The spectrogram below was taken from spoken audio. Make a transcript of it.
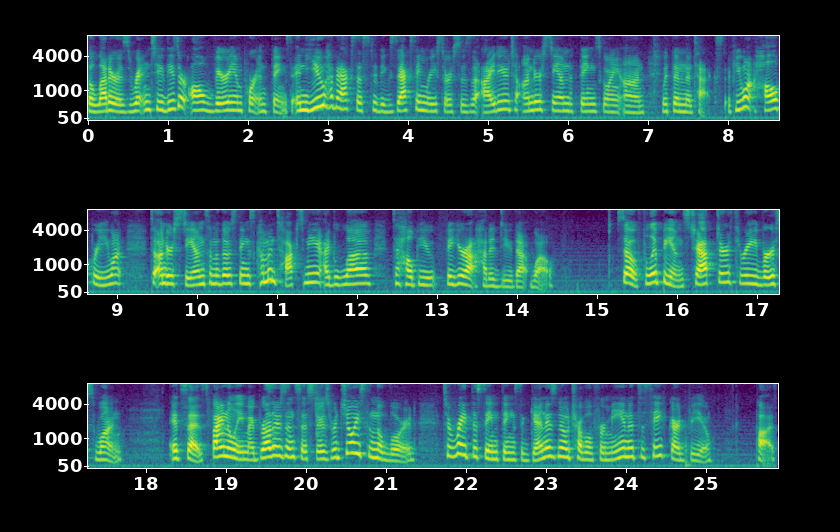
the letter is written to, these are all very important things. And you have access to the exact same resources that I do to understand the things going on within the text. If you want help or you want to understand some of those things, come and talk to me. I'd love to help you figure out how to do that well. So, Philippians chapter 3, verse 1. It says, Finally, my brothers and sisters, rejoice in the Lord. To write the same things again is no trouble for me, and it's a safeguard for you. Pause.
